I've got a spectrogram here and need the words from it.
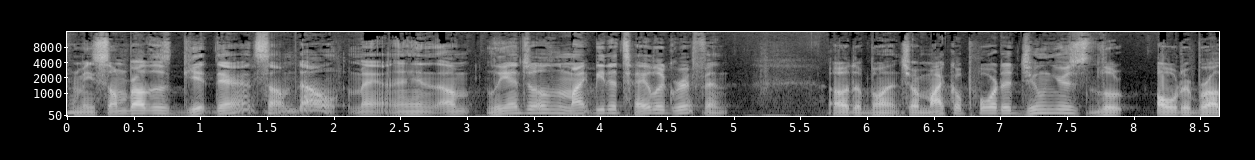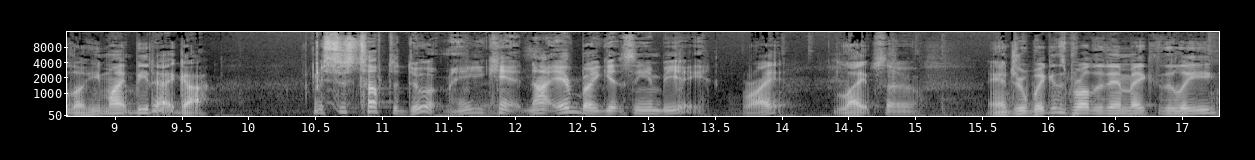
I mean, some brothers get there and some don't, man. And um, LiAngelo might be the Taylor Griffin of the bunch, or Michael Porter Jr.'s little older brother. He might be that guy, It's just tough to do it, man. You can't. Not everybody gets the NBA. right? Like So Andrew Wiggins' brother didn't make the league.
